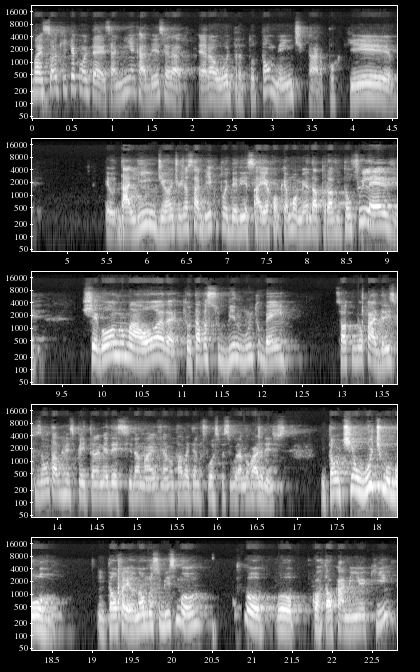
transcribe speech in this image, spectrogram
Mas só o que, que acontece? A minha cabeça era, era outra totalmente, cara, porque eu, dali em diante eu já sabia que eu poderia sair a qualquer momento da prova, então fui leve. Chegou numa hora que eu tava subindo muito bem, só que o meu quadríceps não tava respeitando a minha descida mais, já não tava tendo força para segurar meu quadríceps. Então tinha o último morro. Então eu falei, eu não vou subir esse morro, vou, vou cortar o caminho aqui.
